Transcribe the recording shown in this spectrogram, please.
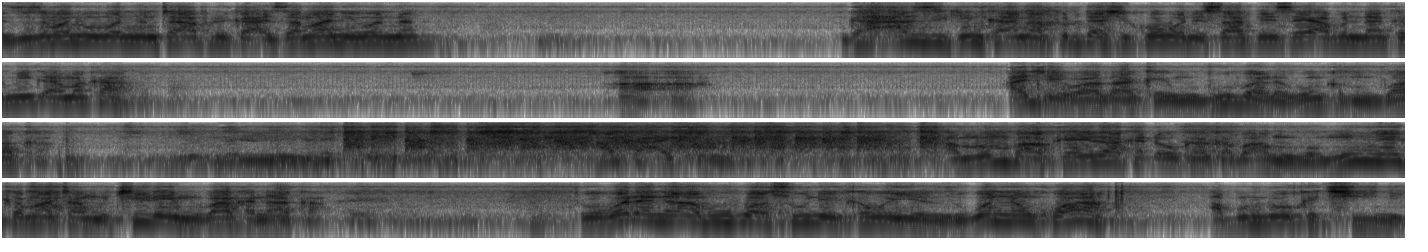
yanzu. Zamanin wannan ta afirka zama ne wannan? Ga arzikinka ana fidda shi kowane safe sai abin da ka miƙa maka? A'a. Ajewa za ka yi mu duba rabonka mu baka haka ake yi. Amma ba kai za ka ɗauka ka ba mu ba. Mu ya kamata mu cire mu baka naka. To waɗannan abubuwa su ne kawai yanzu. Wannan kuwa abun lokaci ne.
